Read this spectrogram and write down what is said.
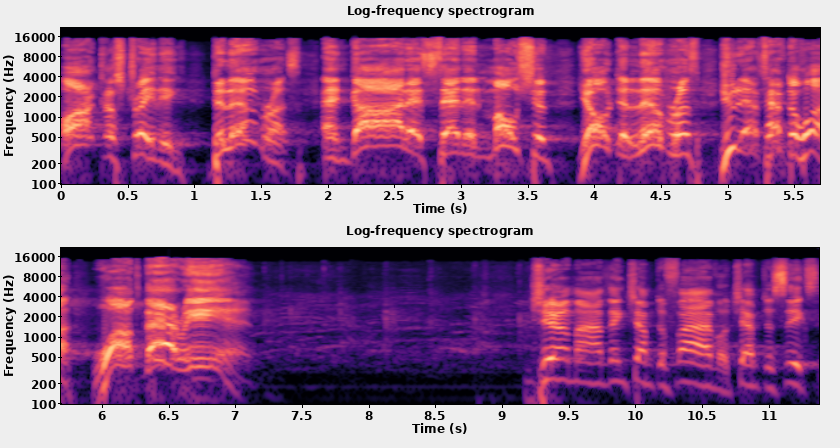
orchestrating deliverance. And God has set in motion your deliverance. You just have to what? Walk therein. Jeremiah, I think chapter 5 or chapter 6,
